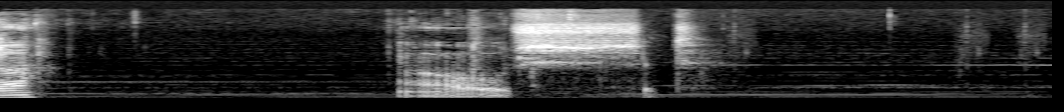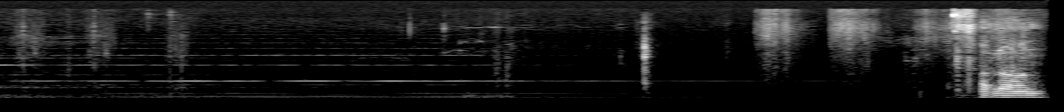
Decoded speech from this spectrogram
Oder? Oh, shit. Verloren.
